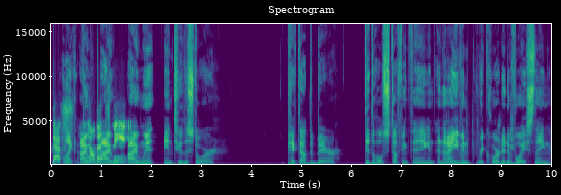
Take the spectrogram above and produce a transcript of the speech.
that's Like I, now that's I, neat. I went into the store, picked out the bear, did the whole stuffing thing, and, and then I even recorded a voice thing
